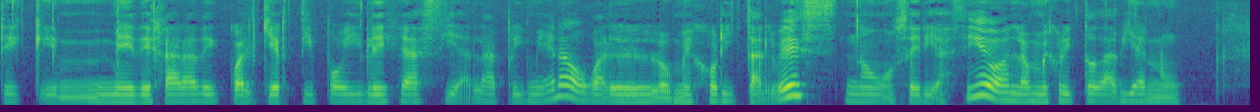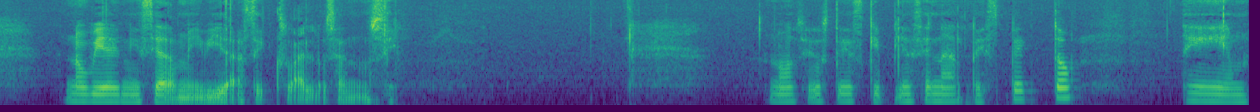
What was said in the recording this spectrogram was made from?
de que me dejara de cualquier tipo y le dije así a la primera o a lo mejor y tal vez no sería así o a lo mejor y todavía no no hubiera iniciado mi vida sexual, o sea, no sé. No sé ustedes qué piensen al respecto. Eh,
